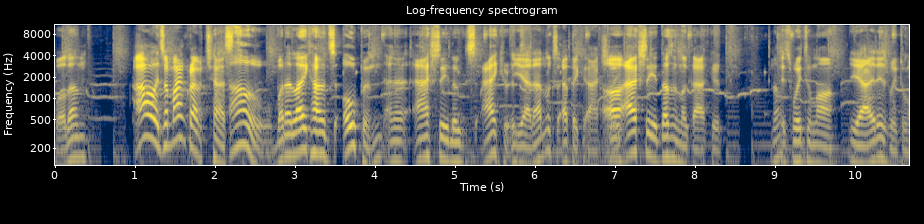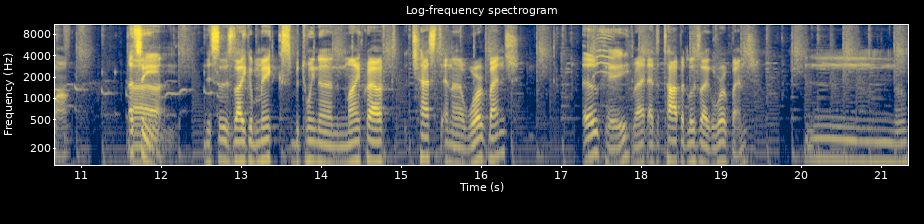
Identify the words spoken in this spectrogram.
Well done. Oh, it's a Minecraft chest. Oh, but I like how it's open and it actually looks accurate. Yeah, that looks epic actually. Uh, actually, it doesn't look accurate. no. It's way too long. yeah, it is way too long. Let's Uh, see. This is like a mix between a Minecraft chest and a workbench. Okay. Right at the top, it looks like a workbench. Mm, no.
